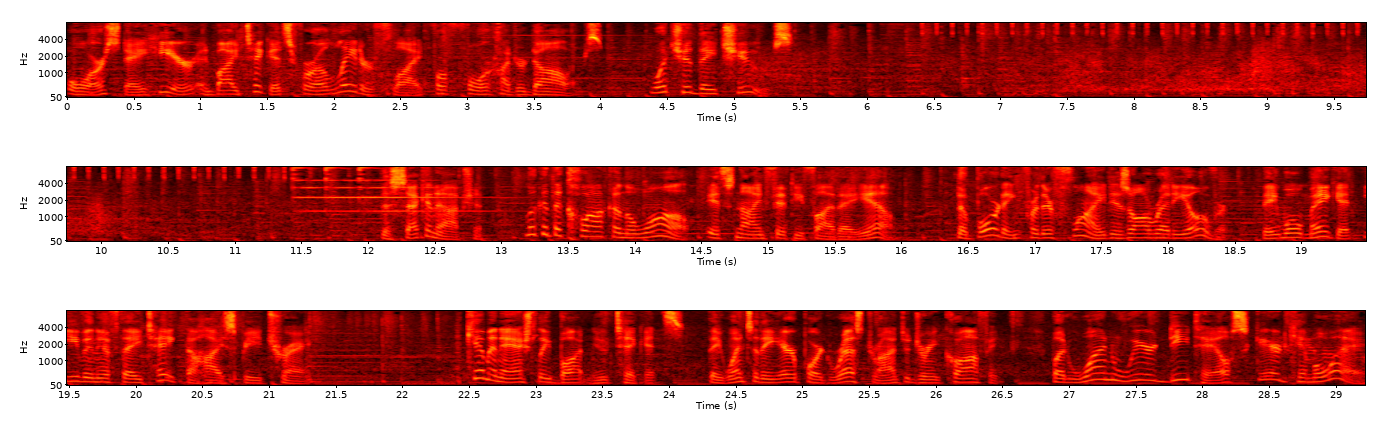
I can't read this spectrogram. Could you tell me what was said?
or stay here and buy tickets for a later flight for $400. What should they choose? The second option look at the clock on the wall, it's 9.55 a.m. The boarding for their flight is already over. They won't make it even if they take the high speed train. Kim and Ashley bought new tickets. They went to the airport restaurant to drink coffee. But one weird detail scared Kim away.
